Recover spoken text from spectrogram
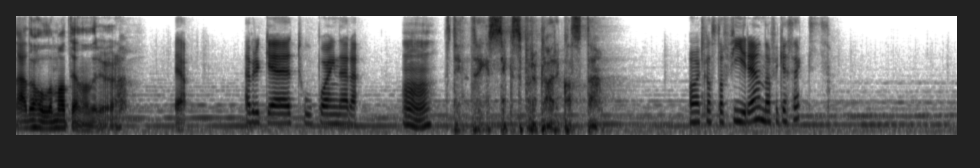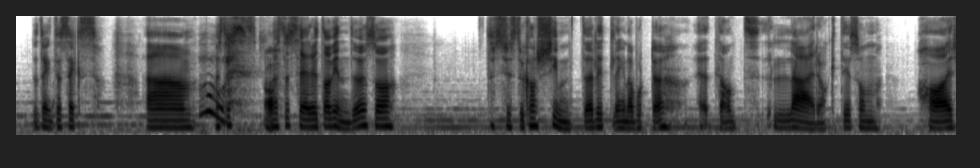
Nei, det holder med at en av dere gjør det. Ja. Jeg bruker to poeng der, jeg. Mm. Stine trenger seks for å klare kastet. Og jeg kasta fire. Da fikk jeg seks. Du trengte seks. Uh, oh. hvis, du, hvis, du ser ut av vinduet, så syns du kan skimte litt lenger der borte et eller annet læraktig som har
